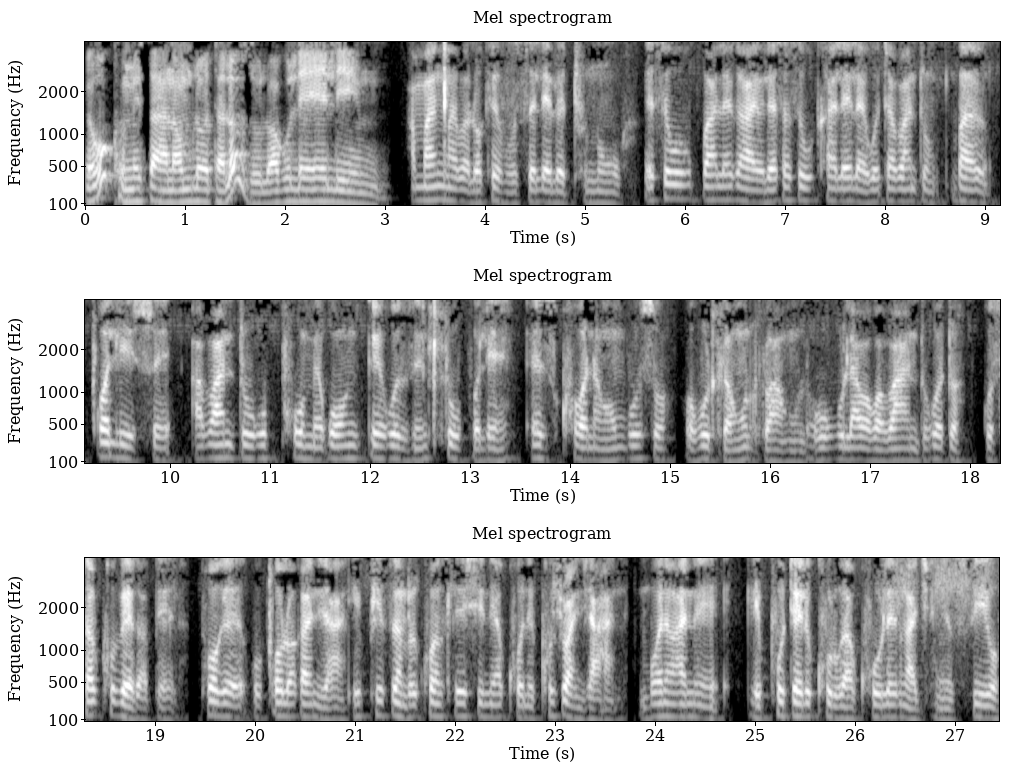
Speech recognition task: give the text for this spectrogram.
yokukhumisana umlotha lozulu wakuleli amanxeba lokhu evuselelwe thunuka esikubalekayo lesa sikukhalela ukuthi abantu baxoliswe abantu kuphume konke kuzinhlupho le ezikhona ngombuso wobudlwangudlwangu lokubulawa kwabantu kodwa kusaqhubeka phela. Pho-ke kuxolwa kanjani? I-peace and reconciliation yakhona iqhutshwa njani? Mbone ngani liphutha elikhulu kakhulu elingatshengisiyo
